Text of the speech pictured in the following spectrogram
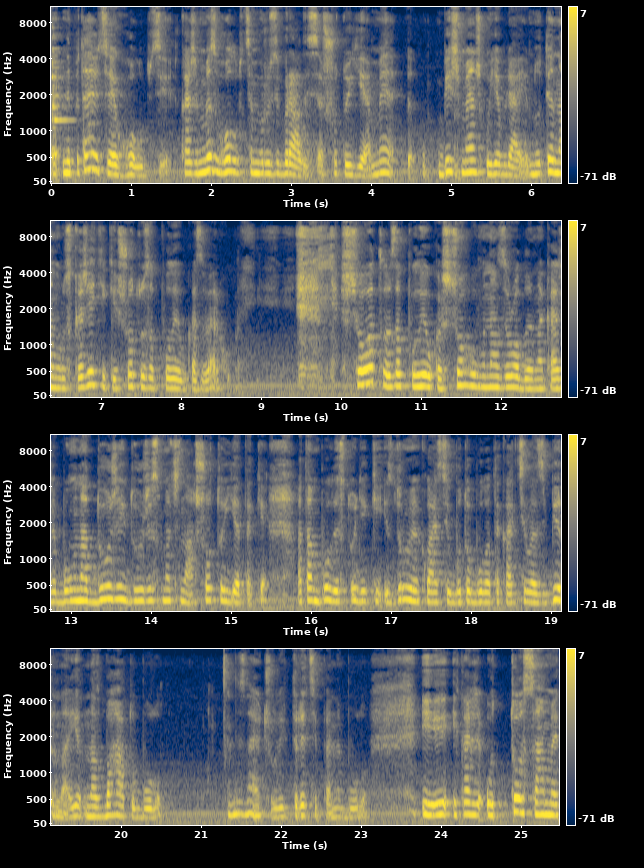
Е, Не питаються, як голубці. Каже, ми з голубцями розібралися, що то є. Ми е, більш-менш уявляємо. Ну ти нам розкажи тільки, що то за поливка зверху. Що то за поливка, з чого вона зроблена, каже, бо вона дуже і дуже смачна. Що то є таке? А там були студійки із других класів, бо то була така ціла збірна, нас багато було. Не знаю, чоловік 30 певне було. І, і каже, от то саме,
